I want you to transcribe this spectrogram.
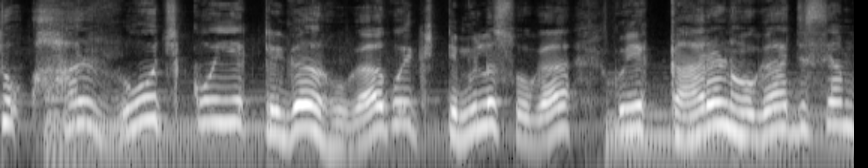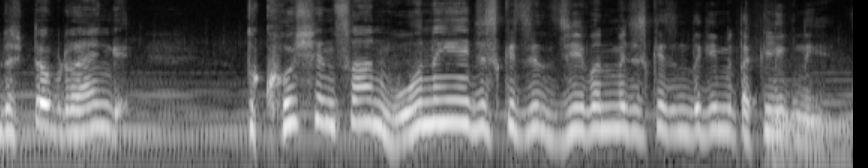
तो हर रोज कोई एक ट्रिगर होगा, कोई एक स्टिमुलस होगा, कोई एक कारण होगा जिससे हम डिस्टर्ब रहेंगे। तो खुश इंसान वो नहीं है जिसके जीवन में, जिसकी ज़िंदगी में तकलीफ़ नहीं है।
